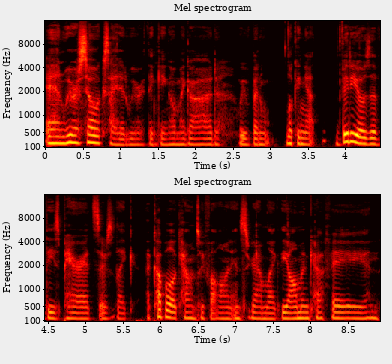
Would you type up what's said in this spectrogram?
And we were so excited. We were thinking, oh my God, we've been looking at videos of these parrots. There's like a couple accounts we follow on Instagram, like the Almond Cafe, and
